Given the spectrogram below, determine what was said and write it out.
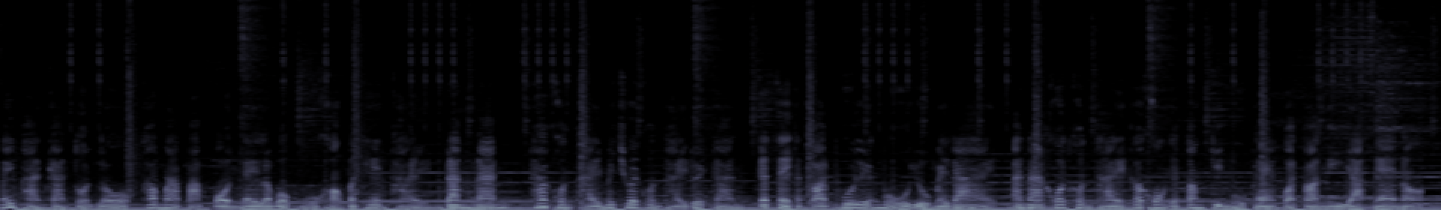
ไม่ผ่านการตรวจโรคเข้ามาปะปนในระบบหมูของประเทศไทย ดังนั้นถ้าคนไทยไม่ช่วยคนไทยด้วยกัน เกษตรกรผู้เลี้ยงหมูอยู่ไม่ได้ อนาคตคนไทยก็คงจะต้องกินหมูแพงกว่าตอนนี้อย่างแน่นอน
